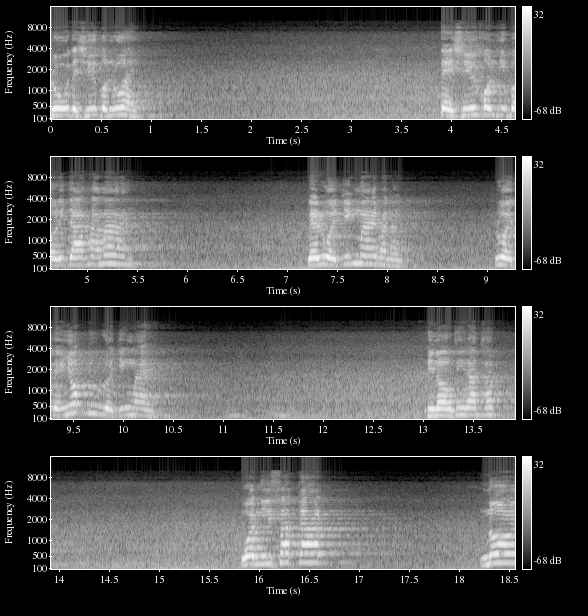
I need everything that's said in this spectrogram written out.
รู้แต่ชื่อคนรวย แต่ชื่อคนที่บริจาคห้าไม่แล้วรวยจริงไหมพะนันรวยเทยกอยู่รวยจริงไหมพี่น้องที่รักครับ วันนี้สักการน้อย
